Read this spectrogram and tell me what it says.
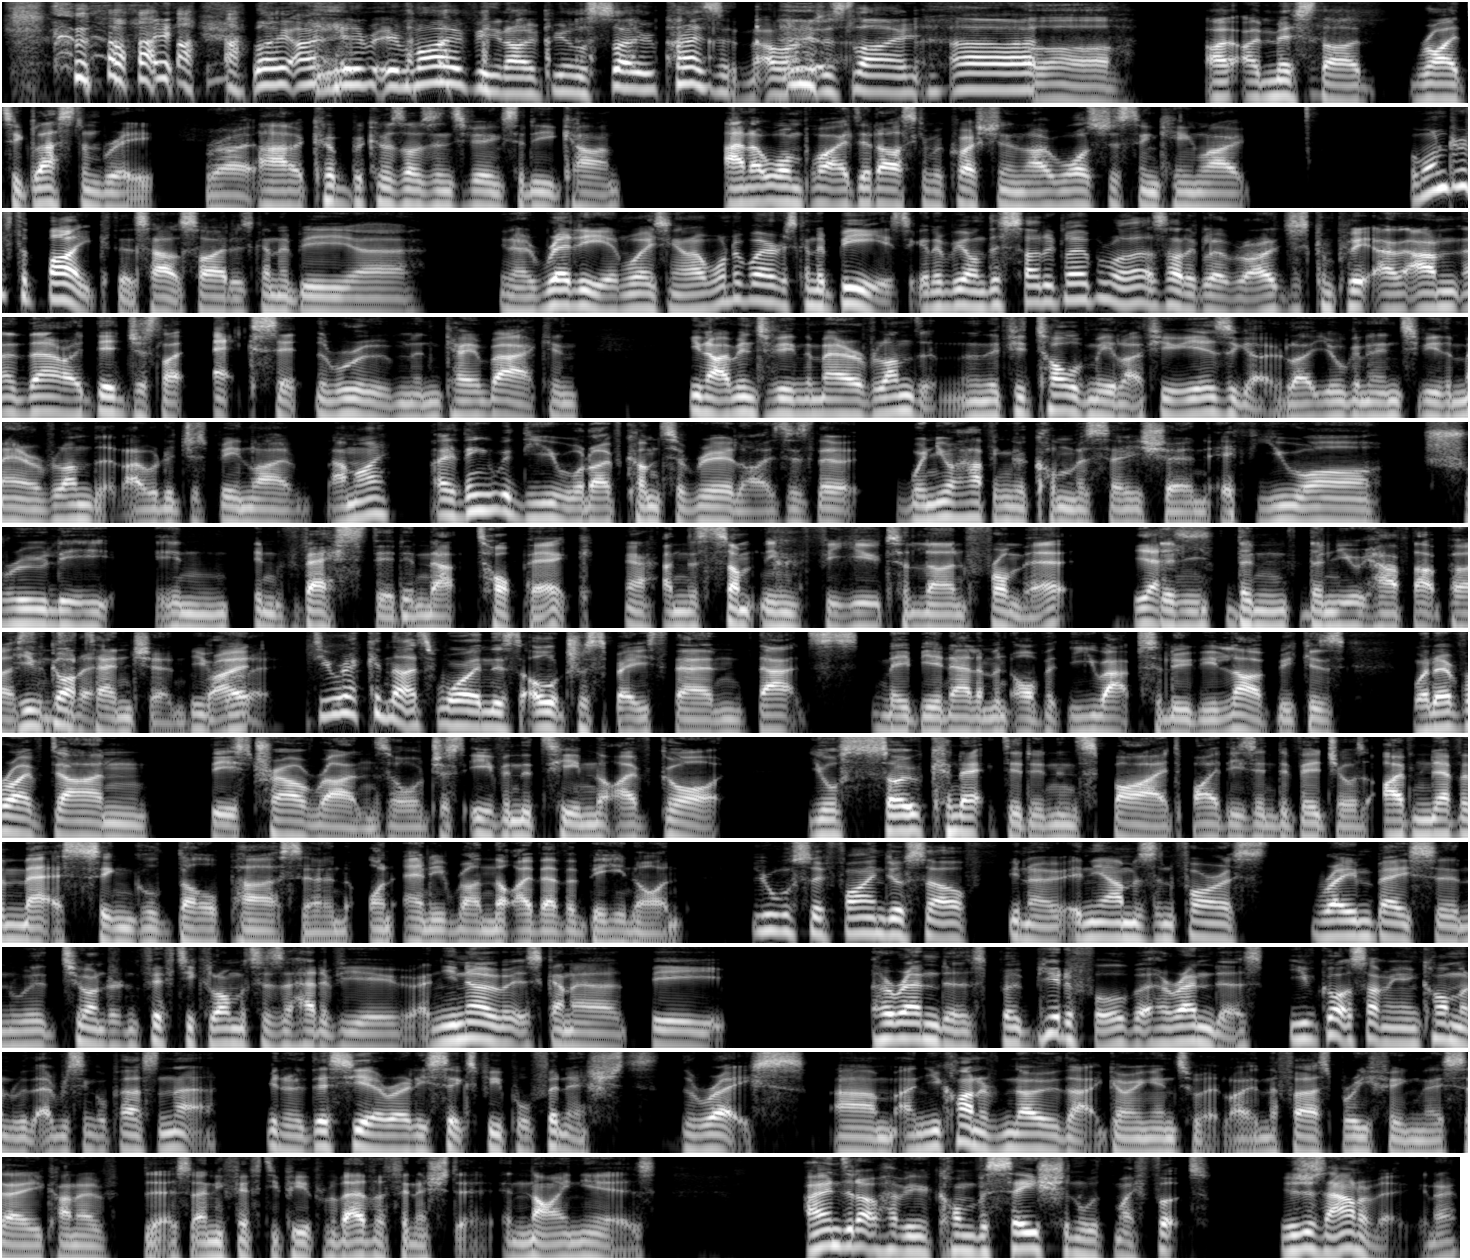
like, like I, in, in, my opinion, I feel so present. I'm just like, uh, oh. I, I missed our ride to Glastonbury, right? Uh, because I was interviewing Sadiq Khan, and at one point I did ask him a question, and I was just thinking like, I wonder if the bike that's outside is going to be, uh, you know, ready and waiting, and I wonder where it's going to be. Is it going to be on this side of global or that side of global? I just complete, and, and there I did just like exit the room and came back and you know, I'm interviewing the mayor of London. And if you told me like a few years ago, like you're going to interview the mayor of London, I would have just been like, am I? I think with you, what I've come to realize is that when you're having a conversation, if you are truly in invested in that topic yeah. and there's something for you to learn from it, yes. then, then, then you have that person's You've got attention, You've right? Do you reckon that's why in this ultra space, then that's maybe an element of it that you absolutely love? Because whenever I've done these trail runs or just even the team that I've got, you're so connected and inspired by these individuals. I've never met a single dull person on any run that I've ever been on. You also find yourself, you know, in the Amazon forest rain basin with 250 kilometers ahead of you, and you know it's going to be horrendous, but beautiful, but horrendous. You've got something in common with every single person there. You know, this year only six people finished the race, um, and you kind of know that going into it. Like in the first briefing, they say kind of there's only 50 people have ever finished it in nine years. I ended up having a conversation with my foot. You're just out of it, you know.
